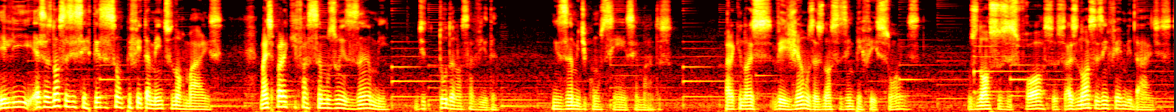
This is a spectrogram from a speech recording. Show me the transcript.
ele, essas nossas incertezas são perfeitamente normais mas para que façamos um exame de toda a nossa vida, um exame de consciência, amados, para que nós vejamos as nossas imperfeições, os nossos esforços, as nossas enfermidades,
